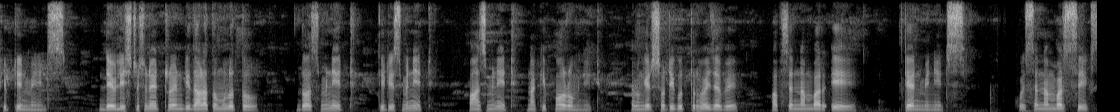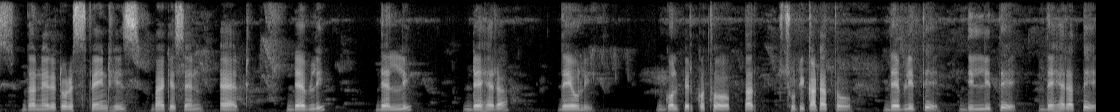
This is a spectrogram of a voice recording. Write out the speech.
fifteen minutes Deoli স্টেশনের ট্রেনটি দাঁড়াতো মূলত দশ মিনিট, তিরিশ মিনিট? পাঁচ মিনিট নাকি পনেরো মিনিট? এবং এর সঠিক উত্তর হয়ে যাবে option number A, ten minutes. Question number six, the narrator spend his vacation at Deoli Delhi Dehra Deoli. গল্পের কথক তার ছুটি কাটাতো দেবলিতে, দিল্লিতে, দেহেরাতে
